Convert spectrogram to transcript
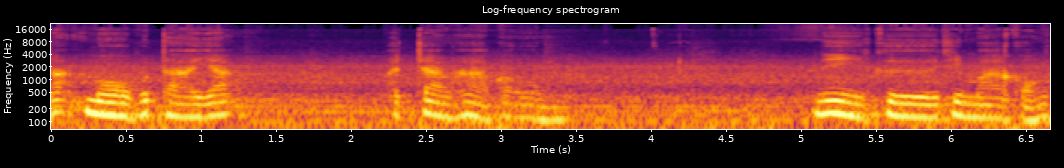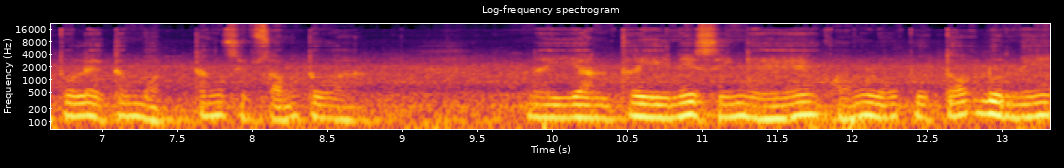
นะโมพุทธายะ พระเจ้าห้าพระองค์ นี่คือที่มาของตัวเลขทั้งหมดทั้ง 12 ตัว ในยันตรีนิสิงเหของหลวงปู่โตรุ่นนี้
